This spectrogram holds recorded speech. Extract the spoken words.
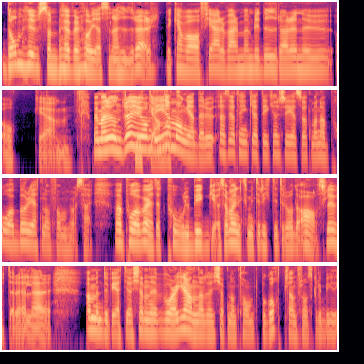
de husen behöver höja sina hyror. Det kan vara fjärrvärmen blir dyrare nu och Ehm, Men man undrar ju om det annat. är många där ute. Alltså jag tänker att det kanske är så att man har påbörjat någon form av så här, man har påbörjat ett poolbygge och så har man liksom inte riktigt råd att avsluta det. Eller, ja men du vet, jag känner våra grannar hade köpt någon tomt på Gotland för de skulle bygga,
